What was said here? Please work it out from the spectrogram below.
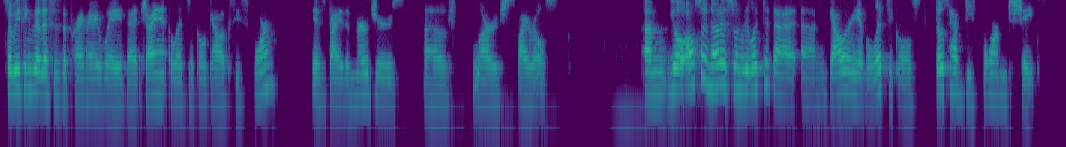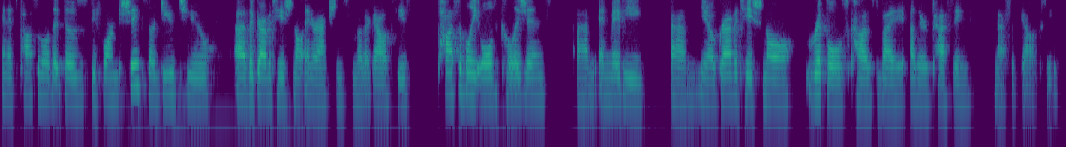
So we think that this is the primary way that giant elliptical galaxies form is by the mergers of large spirals. Um, you'll also notice when we looked at that um, gallery of ellipticals, those have deformed shapes. And it's possible that those deformed shapes are due to uh, the gravitational interactions from other galaxies, possibly old collisions, um, and maybe um, you know, gravitational ripples caused by other passing massive galaxies.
